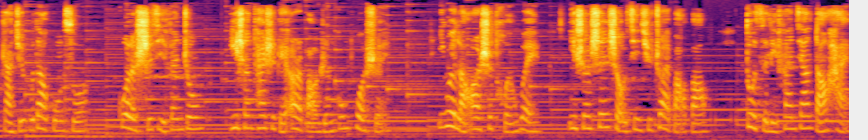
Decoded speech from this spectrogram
感觉不到宫缩。过了十几分钟，医生开始给二宝人工破水，因为老二是臀位，医生伸手进去拽宝宝。肚子里翻江倒海，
